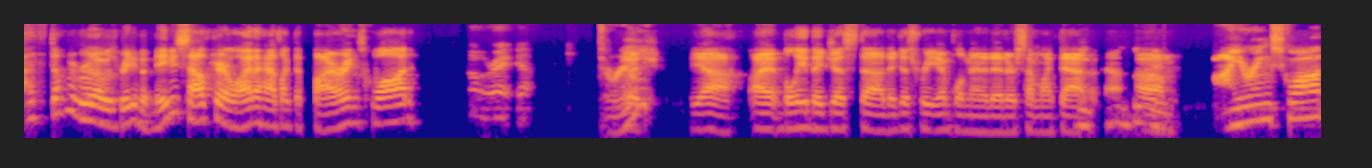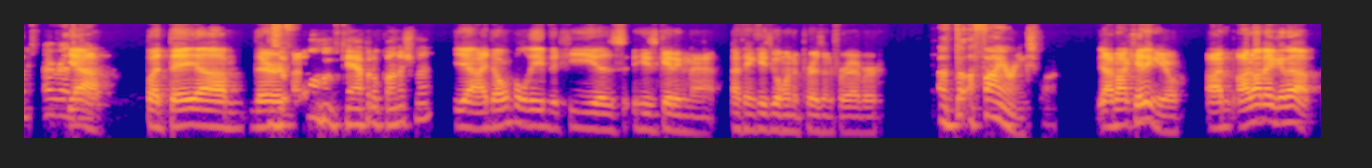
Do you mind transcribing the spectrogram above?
I don't remember what I was reading, but maybe South Carolina has like the firing squad Oh right, yeah. Really? Which, yeah, I believe they just uh they just re-implemented it or something like that. Um, firing squad. I read. Yeah, that. but they um they're a form of capital punishment. Yeah, I don't believe that he is. He's getting that. I think he's going to prison forever. A, a firing squad. Yeah, I'm not kidding you. I'm I'm not making it up.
